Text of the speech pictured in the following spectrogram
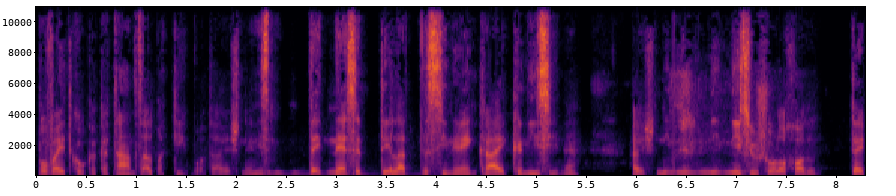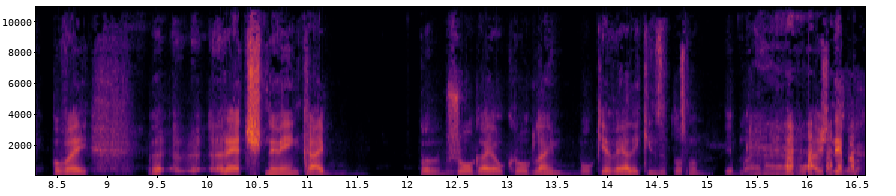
povej tako, kot katanc ali pa tih bo. ta, ne, ne se delati, da si ne vem kaj, kaj nisi. Ne. Veš, ni, ni, nisi v šolo hodil, da povej, r- r- reč ne vem kaj. Žoga je okrogla in Bog je velik, in zato smo je bilo ena. Ja, ne pa.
